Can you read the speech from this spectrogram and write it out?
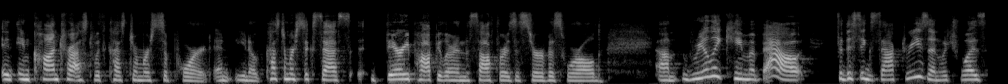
in, in, contrast with customer support and you know customer success very popular in the software as a service world um, really came about for this exact reason which was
